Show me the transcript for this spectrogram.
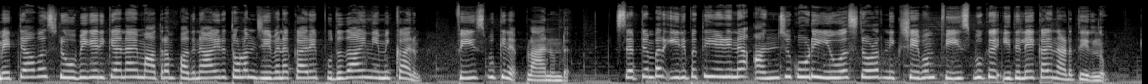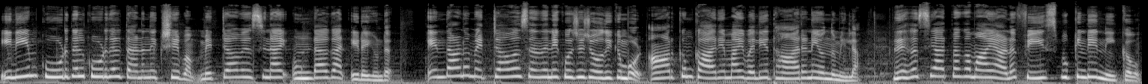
മെറ്റാവേഴ്സ് രൂപീകരിക്കാനായി മാത്രം പതിനായിരത്തോളം ജീവനക്കാരെ പുതുതായി നിയമിക്കാനും ഫേസ്ബുക്കിന് പ്ലാനുണ്ട്. സെപ്റ്റംബർ ഇരുപത്തിയേഴിന് അഞ്ചു കോടി യു എസ് ഡോളർ നിക്ഷേപം ഫേസ്ബുക്ക് ഇതിലേക്കായി നടത്തിയിരുന്നു. ഇനിയും കൂടുതൽ കൂടുതൽ ധനനിക്ഷേപം മെറ്റാവേഴ്സിനായി ഉണ്ടാകാൻ ഇടയുണ്ട്. എന്താണ് മെറ്റാവേഴ്സ് എന്നതിനെക്കുറിച്ച് ചോദിക്കുമ്പോൾ ആർക്കും കാര്യമായി വലിയ ധാരണയൊന്നുമില്ല. രഹസ്യാത്മകമായാണ് ഫേസ്ബുക്കിന്റെ നീക്കവും.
